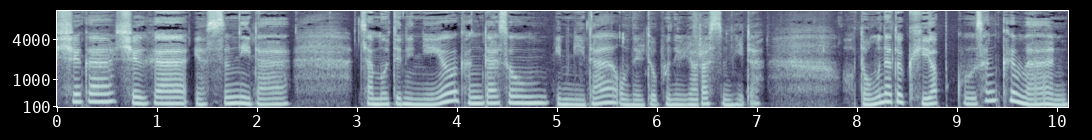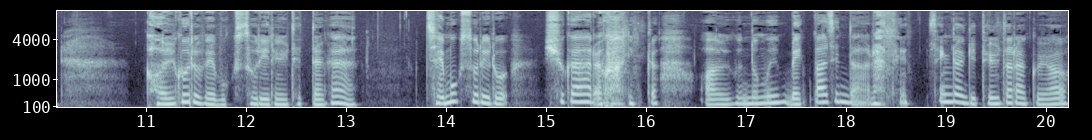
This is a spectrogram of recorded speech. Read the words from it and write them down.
Sugar Sugar였습니다. 잠 못 드는 이유 강다솜입니다. 오늘도 문을 열었습니다. 어, 너무나도 귀엽고 상큼한 걸그룹의 목소리를 듣다가 제 목소리로 Sugar라고 하니까 아 이건 너무 맥 빠진다라는 생각이 들더라고요.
